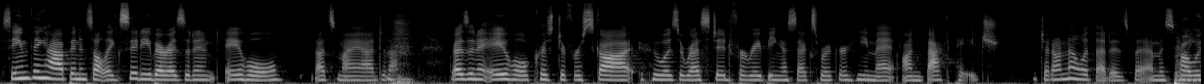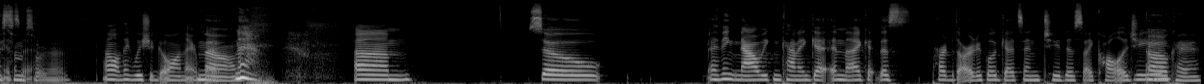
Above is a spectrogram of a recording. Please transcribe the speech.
Same thing happened in Salt Lake City by resident a hole. That's my add to that. resident a hole Christopher Scott, who was arrested for raping a sex worker he met on Backpage, which I don't know what that is, but I'm assuming Probably it's some a- sort of. I don't think we should go on there. No. But um, so I think now we can kind of get in like this part of the article gets into the psychology Oh, okay.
